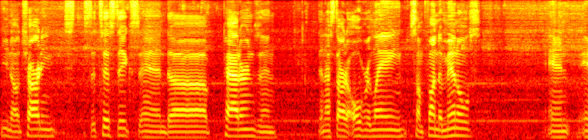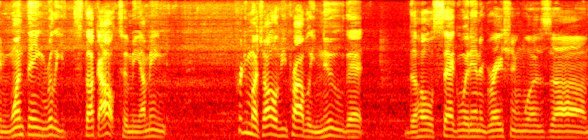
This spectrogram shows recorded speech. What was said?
you know, charting statistics and uh, patterns, and then I started overlaying some fundamentals. And and one thing really stuck out to me. I mean, pretty much all of you probably knew that the whole SegWit integration was uh,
